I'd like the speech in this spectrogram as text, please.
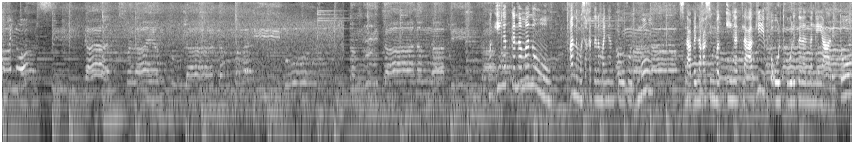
naman, no? Malayang tulad ng mga ibon Ang gunita ng ating Mag-ingat ka naman oh. Ano, masakit na naman yung tuhod mo. Sinabi na kasing mag-ingat lagi, paulit-ulit na lang nangyayari to.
